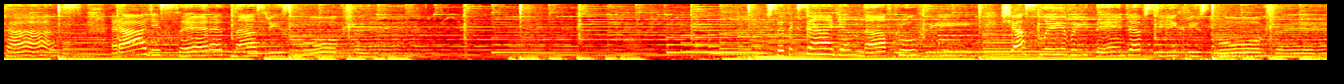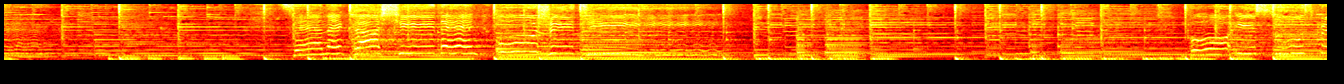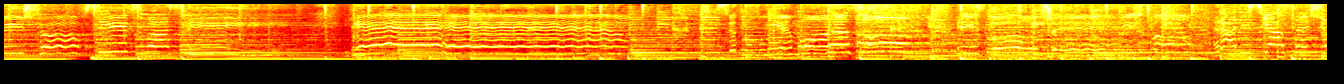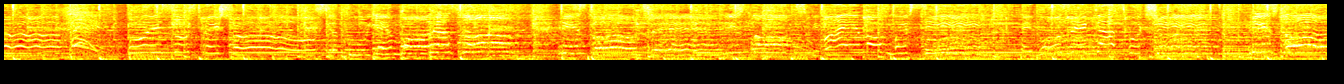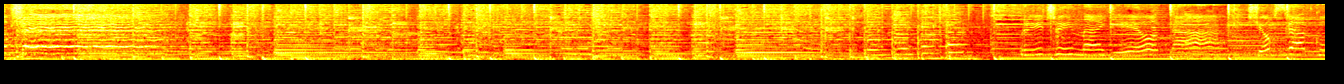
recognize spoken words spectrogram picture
час, радість серед нас різдво вже. Все так сяє навкруги, щасливий день для всіх різдво вже. Це найкращий день щоб святкувати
